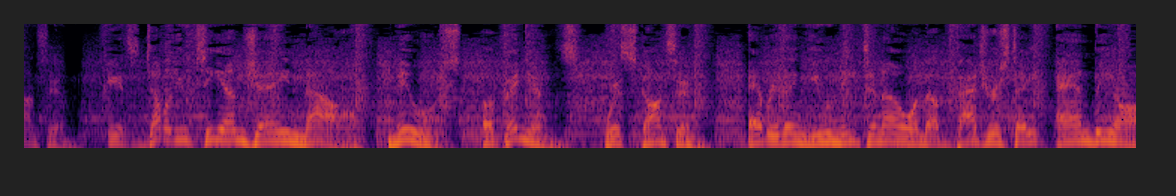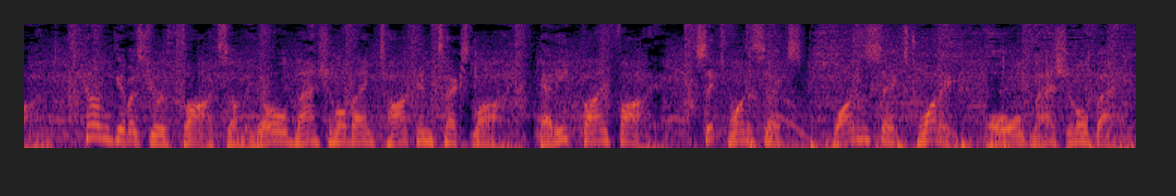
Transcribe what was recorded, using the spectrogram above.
Wisconsin. It's WTMJ Now. News, opinions, Wisconsin. Everything you need to know in the Badger State and beyond. Come give us your thoughts on the Old National Bank talk and text line at 855-616-1620. Old National Bank.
